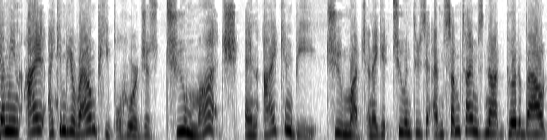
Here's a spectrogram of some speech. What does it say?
I mean, I, I can be around people who are just too much, and I can be too much, and I get too enthusiastic. I'm sometimes not good about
